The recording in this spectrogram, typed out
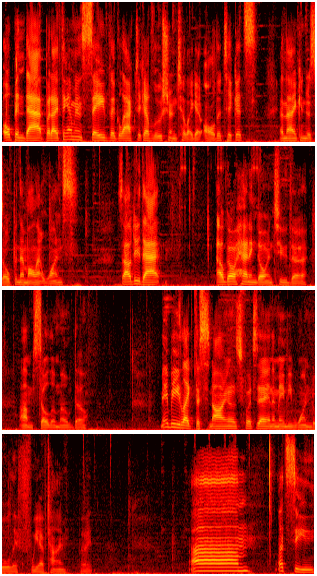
open that, but I think I'm gonna save the Galactic Evolution until I get all the tickets. And then I can just open them all at once. So I'll do that. I'll go ahead and go into the um, solo mode though. Maybe like the scenarios for today and then maybe one duel if we have time. But um let's see.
